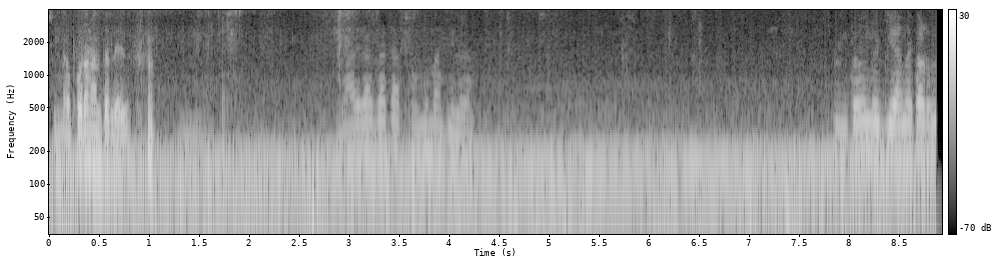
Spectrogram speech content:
చిన్న పొరనంత లేదు. దాని తగ్గట్టు పుండు మంచి లేదు. ఇంతకుముందు జ్ఞానకాడు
